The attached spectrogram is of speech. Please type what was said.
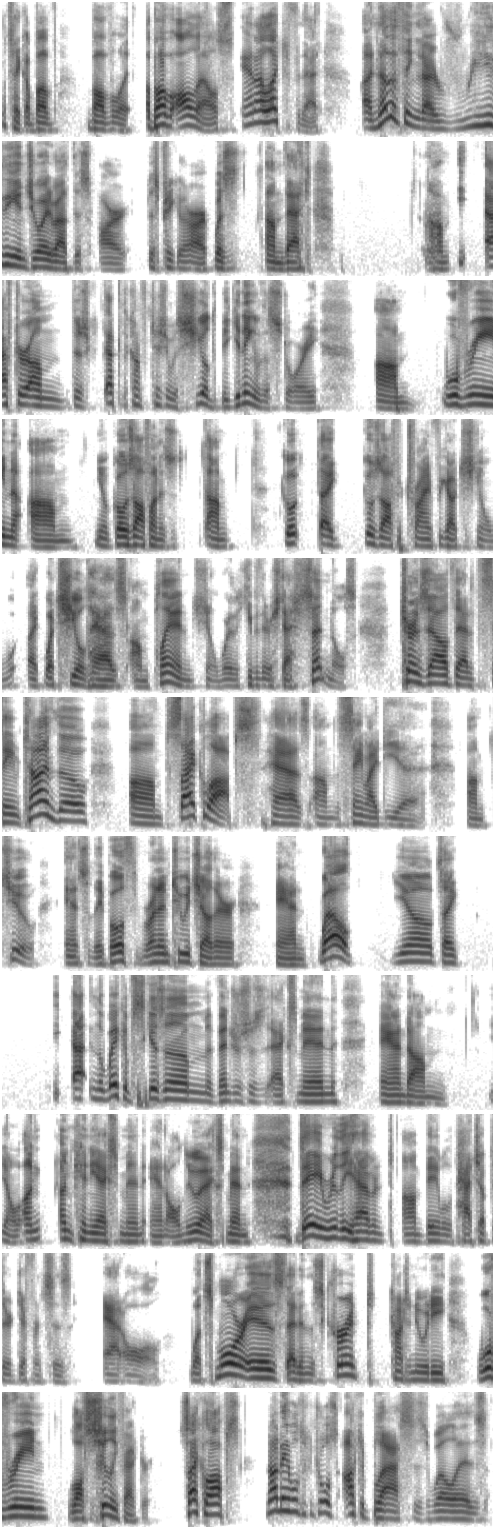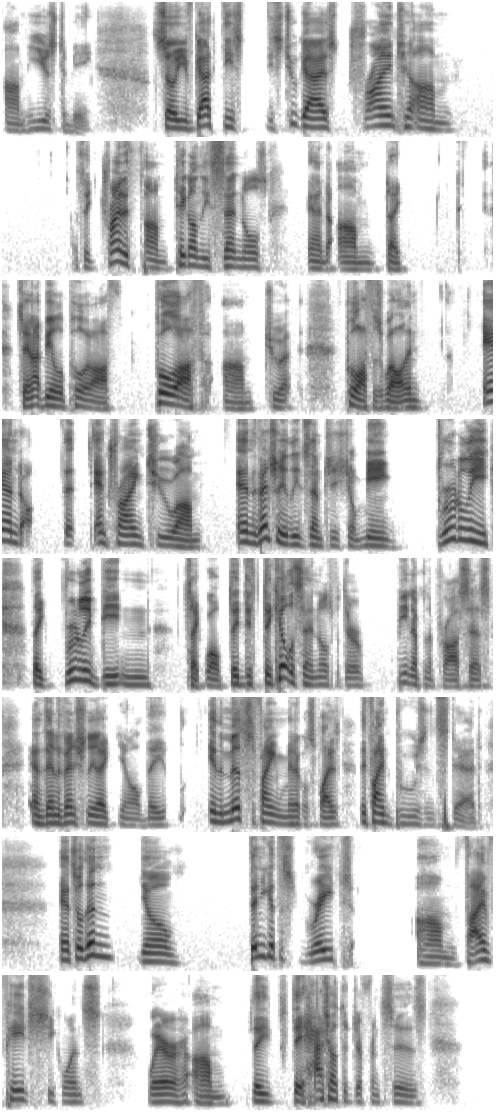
It's like above above above all else, and I liked it for that. Another thing that I really enjoyed about this art, this particular arc, was um, that um, after um, there's after the confrontation with Shield, the beginning of the story, um, Wolverine, um, you know, goes off on his um, go like goes off to try and figure out just you know like what Shield has um planned, you know, where they're keeping their stash of Sentinels. Turns out that at the same time, though, um, Cyclops has um the same idea um too, and so they both run into each other, and well, you know, it's like in the wake of Schism, Avengers vs X Men, and um, you know, Un- Uncanny X Men and All New X Men, they really haven't um, been able to patch up their differences at all. What's more is that in this current continuity, Wolverine lost his healing factor. Cyclops not able to control his optic blasts as well as um, he used to be. So you've got these these two guys trying to um, like trying to um, take on these Sentinels and um, like say not being able to pull it off, pull off um, to uh, pull off as well, and and and trying to um and eventually leads them to you know being brutally like brutally beaten. It's like well they they kill the Sentinels, but they're beaten up in the process, and then eventually like you know they in the midst of finding medical supplies they find booze instead, and so then you know then you get this great um, five page sequence where um, they they hash out the differences,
